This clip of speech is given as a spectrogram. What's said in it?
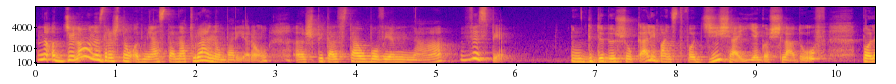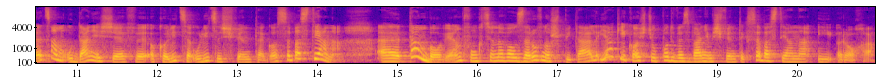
no oddzielone zresztą od miasta naturalną barierą. E, szpital stał bowiem na wyspie. Gdyby szukali Państwo dzisiaj jego śladów, polecam udanie się w okolice ulicy Świętego Sebastiana. E, tam bowiem funkcjonował zarówno szpital, jak i kościół pod wezwaniem świętych Sebastiana i Rocha.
